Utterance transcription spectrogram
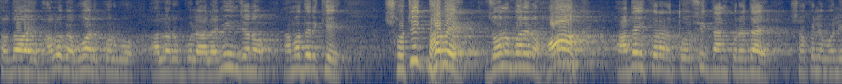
সদায় ভালো ব্যবহার করব। আল্লাহ রব্বুল আলমিন যেন আমাদেরকে সঠিকভাবে জনগণের হক আদায় করার তৌফিক দান করে দেয়। সকলে বলি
